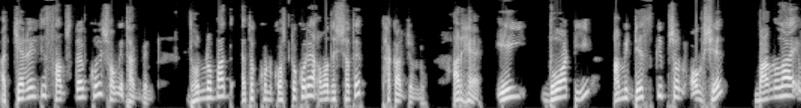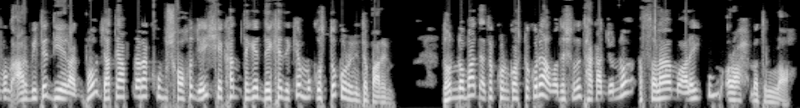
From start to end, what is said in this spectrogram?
আর চ্যানেলটি সাবস্ক্রাইব করে সঙ্গে থাকবেন। ধন্যবাদ এতক্ষণ কষ্ট করে আমাদের সাথে থাকার জন্য। আর হ্যাঁ এই দোয়াটি আমি ডেসক্রিপশন অংশে বাংলা এবং আরবিতে দিয়ে রাখব, যাতে আপনারা খুব সহজেই সেখান থেকে দেখে দেখে মুখস্থ করে নিতে পারেন। ধন্যবাদ এতক্ষণ কষ্ট করে আমাদের সাথে থাকার জন্য। আসসালামু আলাইকুম রহমতুল্লাহ।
